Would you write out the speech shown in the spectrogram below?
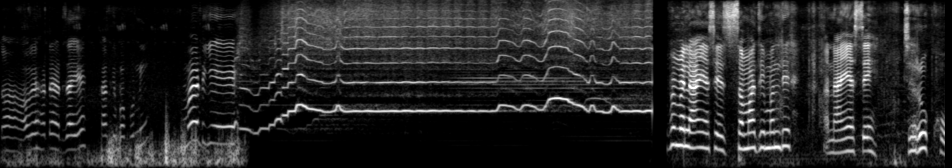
તો હવે હટાટ જઈએ. કાકી બાપુની મળીએ ફેમિલી અહીંયા છે સમાધિ મંદિર અને અહીંયા છે ઝરૂખો.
